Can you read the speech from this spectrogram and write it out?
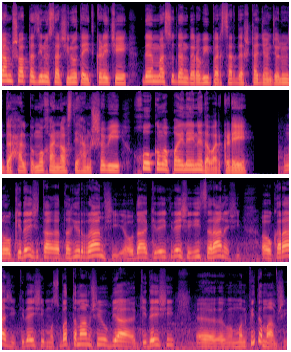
شمشاد ته ځینو سرچینو تایید کړې چې د مسعود اندرابي پر سر د شته جنجالونو د حل په موخه ناستې هم شوي خو کومه پایله یې نه ده ورکړې. نو کیدای شي تغیر رام شي او دا کیدای کیدای شي هیڅ رانه شي او کرا شي کیدای شي مثبت تمام شي او بیا کیدای شي منفي تمام شي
